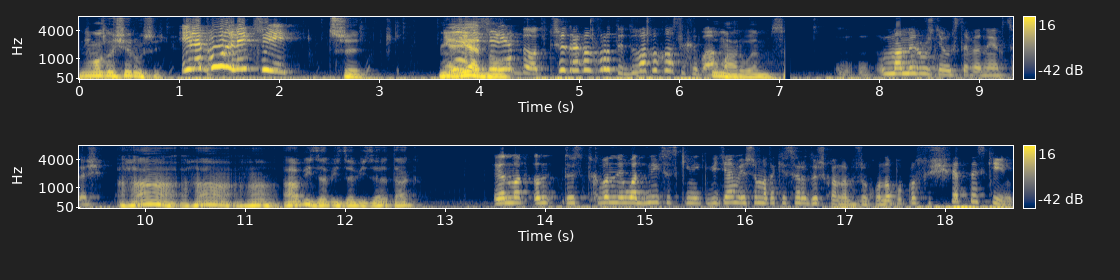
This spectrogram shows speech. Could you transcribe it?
Nie mogą się ruszyć. Ile było liczy? Trzy. Nie, jedno. jedno. Trzy dragon fruty, dwa kokosy chyba. Umarłem. Mamy różnie ustawione jak coś. Aha, aha, aha. A widzę, widzę, widzę, tak. I on ma, on, to jest chyba najładniejszy skin jaki widziałem, jeszcze ma takie serduszko na brzuchu. No po prostu świetny skin.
